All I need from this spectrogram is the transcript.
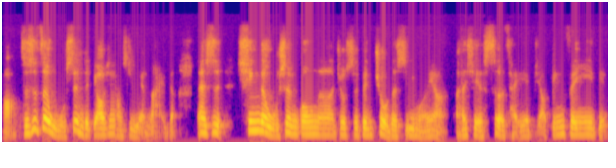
啊，只是这武圣的雕像是原来的，但是新的武圣宫呢，就是跟旧的是一模一样，而且色彩也比较缤纷一点，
